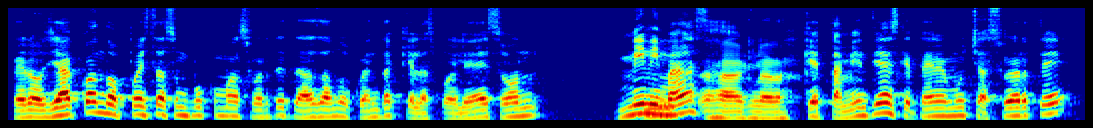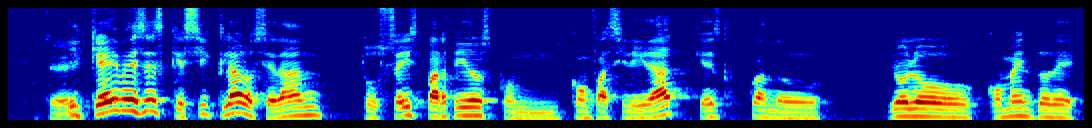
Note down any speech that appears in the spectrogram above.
Pero ya cuando apuestas un poco más fuerte te vas dando cuenta que las probabilidades son mínimas, Ajá, claro. que también tienes que tener mucha suerte y que hay veces que sí, claro, se dan tus 6 partidos con, con facilidad, que es cuando yo lo comento de,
